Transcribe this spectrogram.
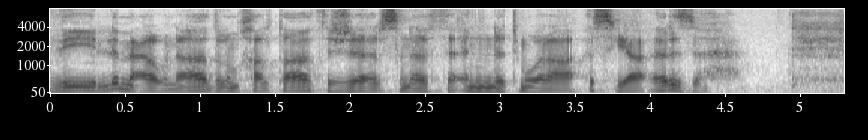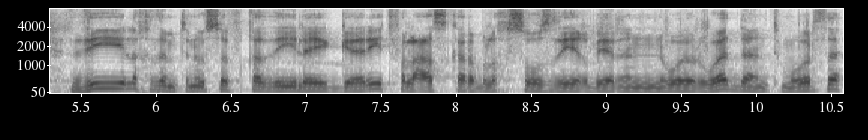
ذي المعاونة ذي المخلطات جار سنة نتمورا أسيا رزاح ذي لخدمة نوسف ذي ليقاريت في العسكر بالخصوص ذي غبير نورود نتمورث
